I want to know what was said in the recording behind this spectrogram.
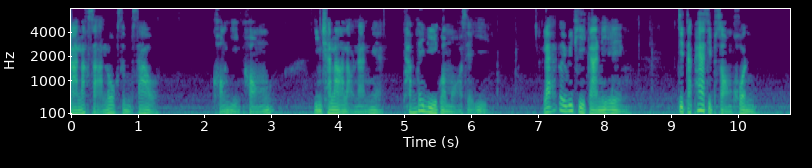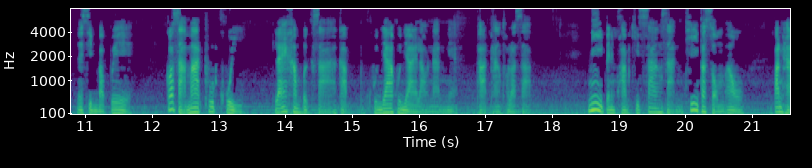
การรักษาโรคซึมเศร้าของหญิงของหญิงชราเหล่านั้นเนี่ยทำได้ดีกว่าหมอเสียอีก และโดยวิธีการนี้เอง จิตแพทย์ 12 คนในซิมบับเว ก็สามารถพูดคุยและให้คำปรึกษากับคุณย่าคุณยายเหล่านั้นเนี่ยผ่านทางโทรศัพท์ นี่เป็นความคิดสร้างสรรค์ที่ผสมเอาปัญหา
